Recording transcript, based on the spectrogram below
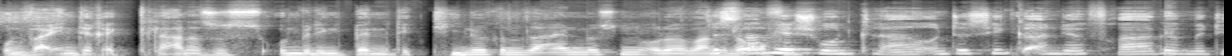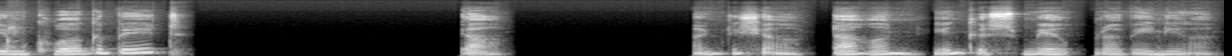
Und war Ihnen direkt klar, dass es unbedingt Benediktinerin sein müssen? Oder waren Das Sie da war offen? mir schon klar und das hing an der Frage mit dem Chorgebet. Ja, eigentlich ja, daran hing es mehr oder weniger.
